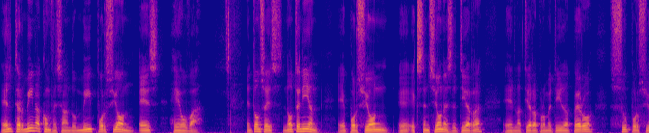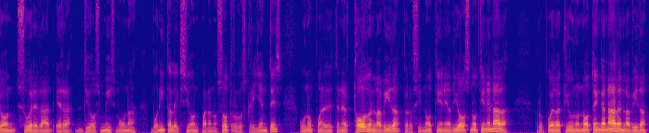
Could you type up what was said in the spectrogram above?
Él termina confesando, mi porción es Jehová. Entonces no tenían eh, porción, eh, extensiones de tierra en la tierra prometida, pero su porción, su heredad era Dios mismo. Una bonita lección para nosotros los creyentes. Uno puede tener todo en la vida, pero si no tiene a Dios, no tiene nada. Pero pueda que uno no tenga nada en la vida,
